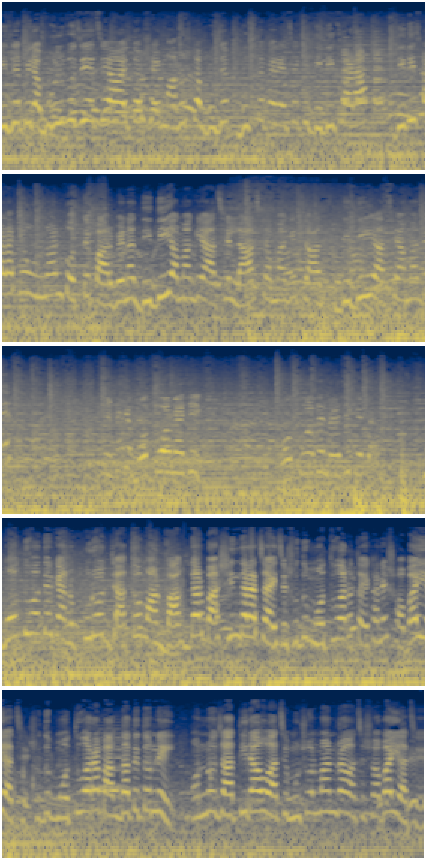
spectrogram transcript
বিজেপিরা ভুল বুঝিয়েছে হয়তো, সেই মানুষটা বুঝে, বুঝতে পেরেছে কি দিদি ছাড়া দিদি ছাড়া কেউ উন্নয়ন করতে পারবে না। দিদি আমাকে আছে লাস্ট আমাকে দিদি আছে আমাদের। ম্যাজিক ম্যাজিক এটা। মতুয়াদের কেন? পুরো জাত মা- বাগদার বাসিন্দারা চাইছে। শুধু মতুয়ারা তো এখানে সবাই আছে। শুধু মতুয়ারা বাগদাতে তো নেই। অন্য জাতিরাও আছে মুসলমানরাও আছে সবাই আছে।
